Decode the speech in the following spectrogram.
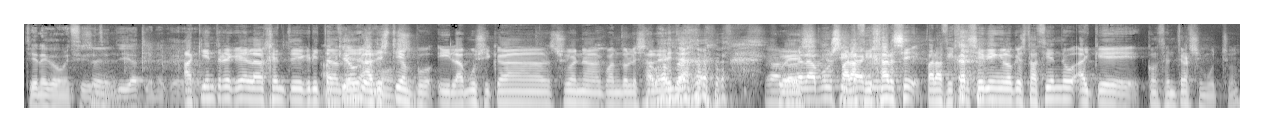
Tiene que coincidir el día, tiene que... Aquí entre que la gente grita a destiempo y la música suena cuando le sale a ella, pues, de la música para, fijarse, para fijarse bien en lo que está haciendo hay que concentrarse mucho. ¿eh?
